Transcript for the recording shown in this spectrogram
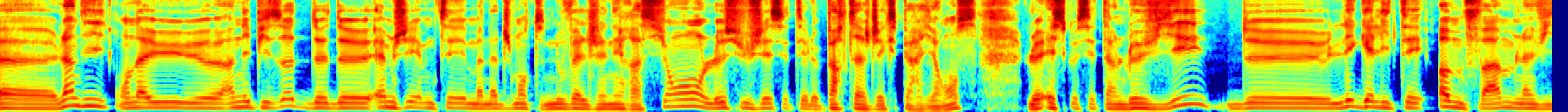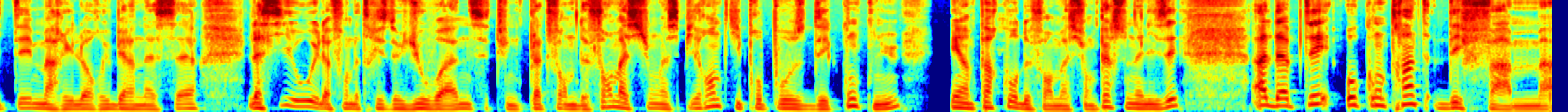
Euh, lundi, on a eu un épisode de, MGMT, Management Nouvelle Génération. Le sujet, c'était le partage d'expérience. Est-ce que c'est un levier de l'égalité homme-femme? L'invité Marie-Laure Hubert-Nasser, la CEO et la fondatrice de YouOne. C'est une plateforme de formation inspirante qui propose des contenus un parcours de formation personnalisé adapté aux contraintes des femmes.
